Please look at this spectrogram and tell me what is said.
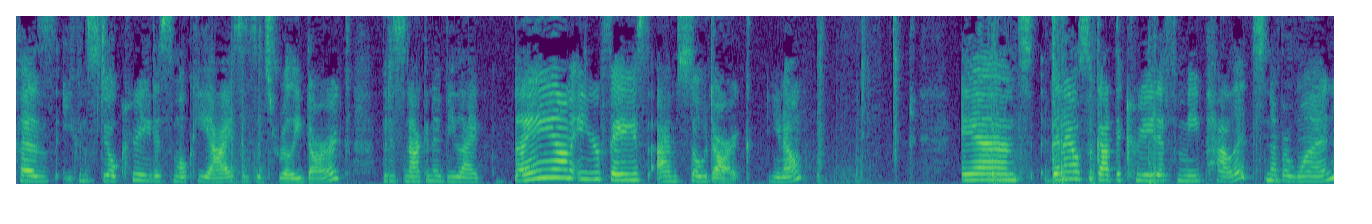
because you can still create a smoky eye since it's really dark, but it's not going to be like, bam, in your face, I'm so dark, you know? And then I also got the Creative Me palette, number one.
